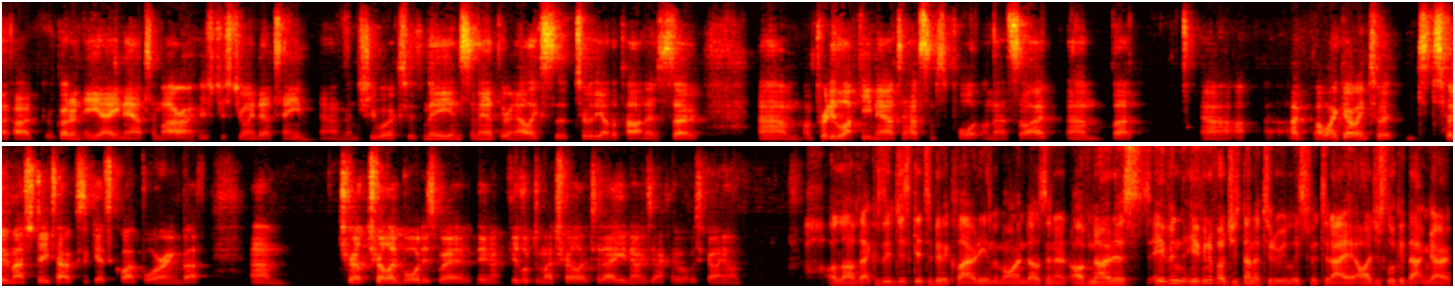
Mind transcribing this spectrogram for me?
I, have got an EA now, Tamara, who's just joined our team, um, and she works with me and Samantha and Alex, two of the other partners. So um, I'm pretty lucky now to have some support on that side. Um, but uh, I, I, won't go into it too much detail because it gets quite boring, but um, Trello board is where, you know, if you looked at my Trello today, you know exactly what was going on. I love that because it just gets a bit of clarity in the mind, doesn't it? I've noticed even even if I've just done a to do list for today, I just look at that and go,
